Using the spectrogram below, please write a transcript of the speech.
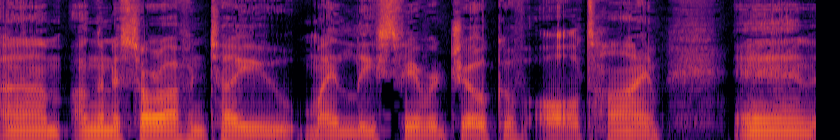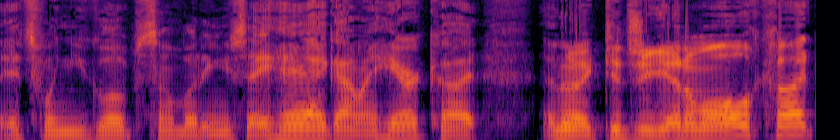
um, I'm going to start off and tell you my least favorite joke of all time. And it's when you go up to somebody and you say, Hey, I got my hair cut. And they're like, Did you get them all cut?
